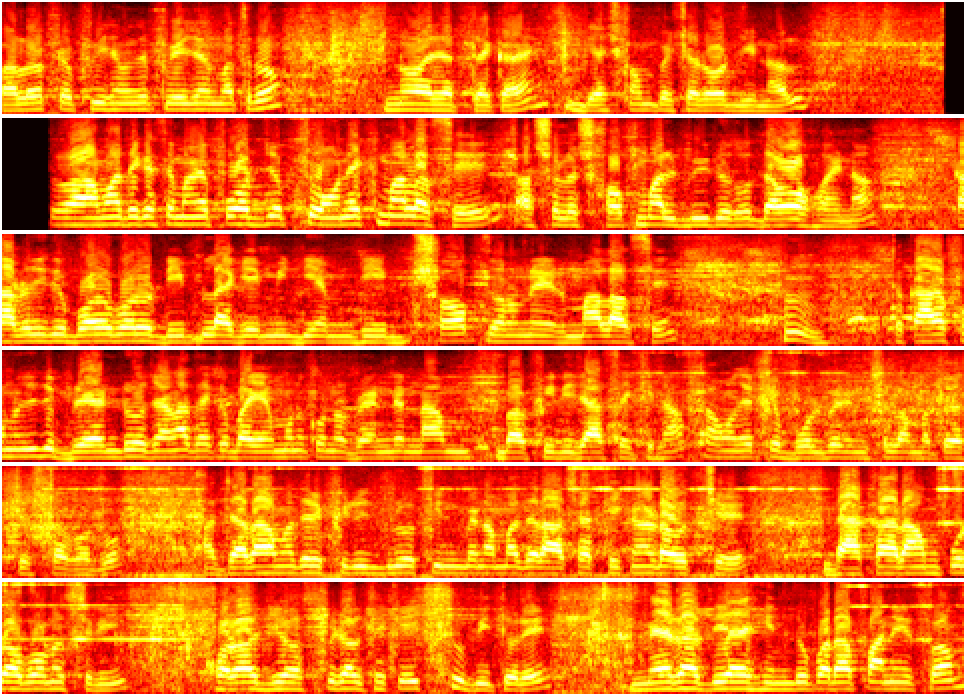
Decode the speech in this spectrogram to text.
ভালো একটা পিস আমাদের পেয়ে যান মাত্র নয় হাজার টাকায়। গ্যাস কম্প্রেসার অরিজিনাল তো আমাদের কাছে মানে পর্যাপ্ত অনেক মাল আছে। আসলে সব মাল ভিডিও তো দেওয়া হয় না। কারও যদি বড় বড় ডিপ লাগে, মিডিয়াম ডিপ, সব ধরনের মাল আছে, হুম? তো কারও কোনো যদি ব্র্যান্ডও জানা থাকে বা এমন কোনো ব্র্যান্ডের নাম বা ফ্রিজ আছে কিনা, তো আমাদেরকে বলবেন, ইনশাল্লাহ আমরা দেওয়ার চেষ্টা করব। আর যারা আমাদের ফ্রিজগুলো কিনবেন, আমাদের আসার ঠিকানাটা হচ্ছে ঢাকা রামপুরা বনশ্রী ফরাজি হসপিটাল থেকে একটু ভিতরে, মেরাদিয়া হিন্দুপাড়া পানির পাম্প,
